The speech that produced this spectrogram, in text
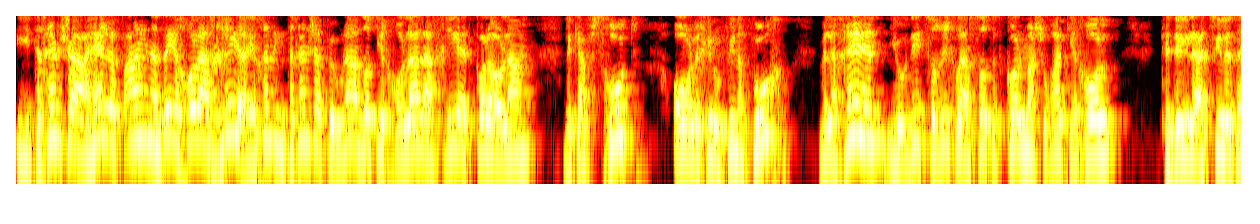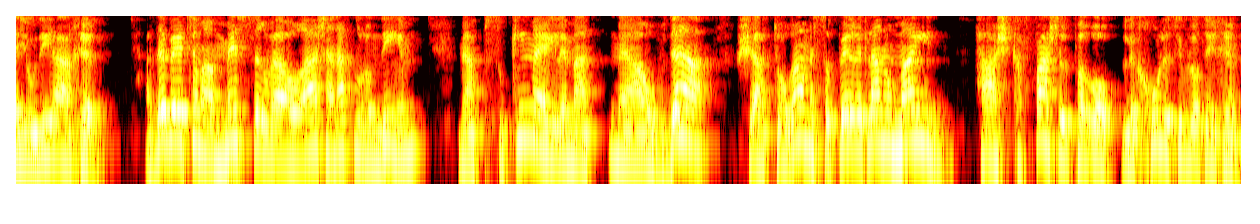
ייתכן שההרף עין הזה יכול להכריע, ייתכן שהפעולה הזאת יכולה להכריע את כל העולם לכף זכות או לחילופין הפוך, ולכן יהודי צריך לעשות את כל מה שהוא רק יכול כדי להציל את היהודי האחר. אז זה בעצם המסר וההוראה שאנחנו לומדים מהפסוקים האלה, מה, מהעובדה שהתורה מספרת לנו מהי ההשקפה של פרעה, לכו לסבלותיכם.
